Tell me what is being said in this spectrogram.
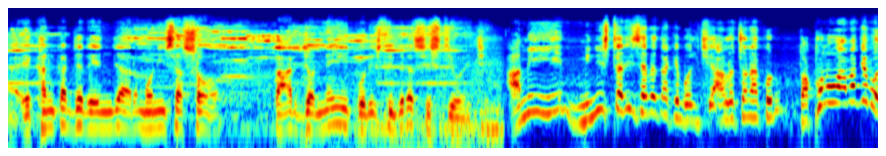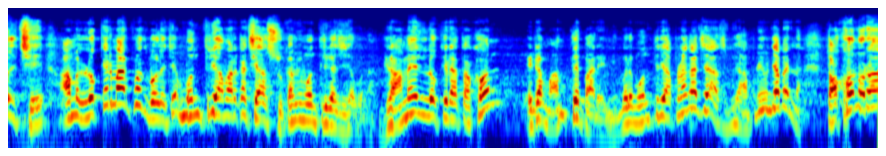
এখানকার যে রেঞ্জার মনীষা স, তার জন্যেই এই পরিস্থিতিটা সৃষ্টি হয়েছে। আমি মিনিস্টার হিসেবে তাকে বলছি, আলোচনা করুক তখন ও আমাকে বলছে, আমার লোকের মারফত বলেছে, মন্ত্রী আমার কাছে আসুক, আমি মন্ত্রীর কাছে যাব না। গ্রামের লোকেরা তখন এটা মানতে পারেনি। বলে, মন্ত্রী, আপনার কাছে আসবে, আপনিও যাবেন না। তখন ওরা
